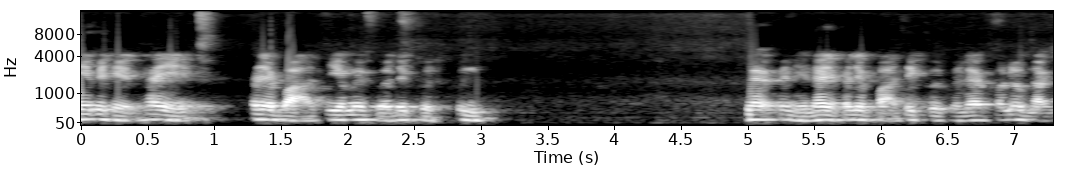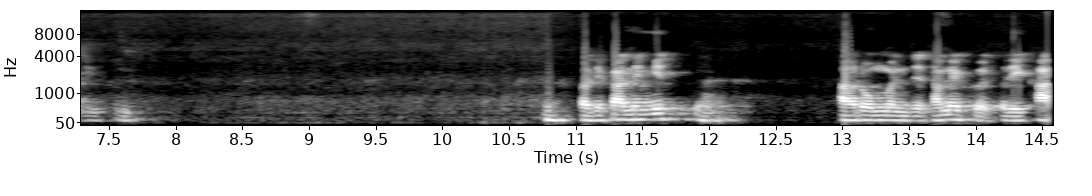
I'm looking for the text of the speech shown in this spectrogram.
นี่เป็นเหตุให้พยาบาทที่ยังไม่เกิดได้เกิดขึ้น และเป็นเหตุให้พยาบาทที่เกิดไปแล้วก็เริ่มหนักยิ่งขึ้น ปฏิฆานิมิตอารมณ์มันจะทำให้เกิดปฏิฆะ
